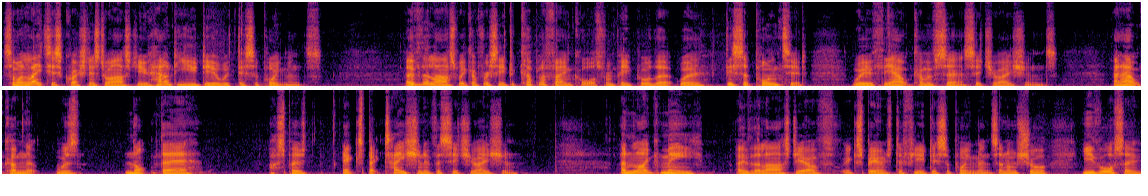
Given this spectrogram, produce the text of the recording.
So, my latest question is to ask you how do you deal with disappointments? Over the last week, I've received a couple of phone calls from people that were disappointed with the outcome of certain situations, an outcome that was not their, I suppose, expectation of the situation. Unlike me, over the last year, I've experienced a few disappointments, and I'm sure you've also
